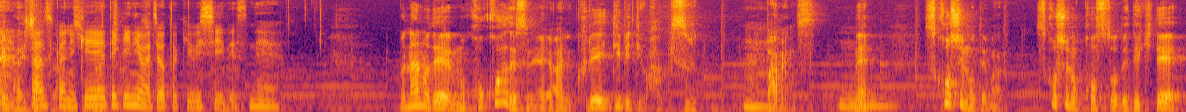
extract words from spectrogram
けないじゃん確かに経営的にはちょっと厳しいですね、まあなのでもうここはですねやはりクリエイティビティを発揮するうん場面です。うん。ね。少しの手間少しのコストでできて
